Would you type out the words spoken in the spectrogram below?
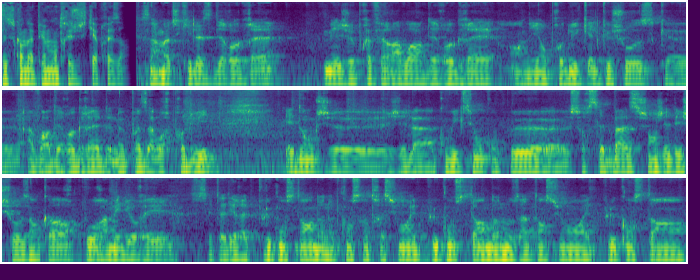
de ce qu'on a pu montrer jusqu'à présent. C'est un match qui laisse des regrets, mais je préfère avoir des regrets en ayant produit quelque chose qu'avoir des regrets de ne pas avoir produit. Et donc j'ai la conviction qu'on peut, euh, sur cette base, changer des choses encore pour améliorer, c'est-à-dire être plus constant dans notre concentration, être plus constant dans nos intentions, être plus constant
